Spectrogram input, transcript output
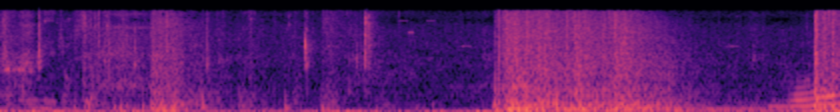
Covering needles. What?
